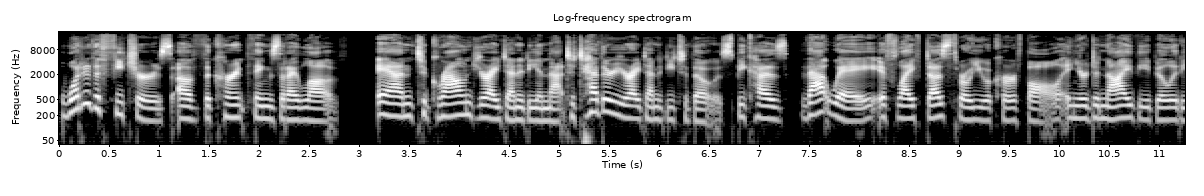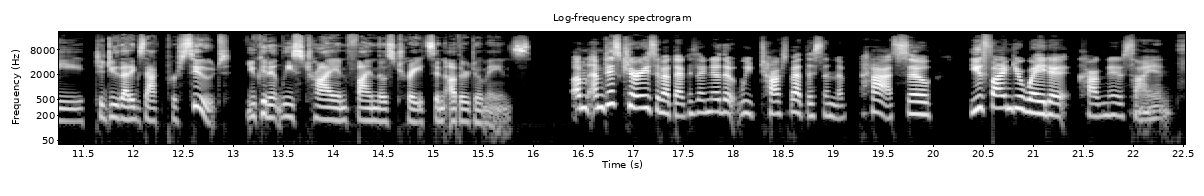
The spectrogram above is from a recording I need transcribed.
what are the features of the current things that I love and to ground your identity in that, to tether your identity to those, because that way, if life does throw you a curveball and you're denied the ability to do that exact pursuit, you can at least try and find those traits in other domains. I'm, I'm just curious about that because I know that we talked about this in the past. So you find your way to cognitive science.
